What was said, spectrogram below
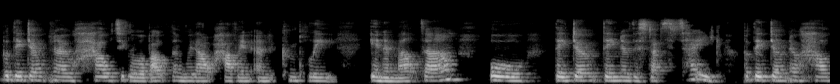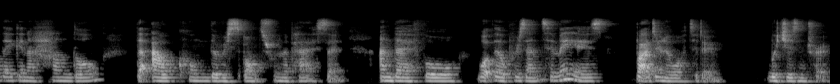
but they don't know how to go about them without having a complete inner meltdown, or they don't, they know the steps to take, but they don't know how they're going to handle the outcome, the response from the person. And therefore, what they'll present to me is, but I don't know what to do, which isn't true.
